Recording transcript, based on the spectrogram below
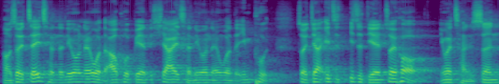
好，所以这一层的 neural network 的 output 变下一层 neural network 的 input，所以这样一直一直叠，最后你会产生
